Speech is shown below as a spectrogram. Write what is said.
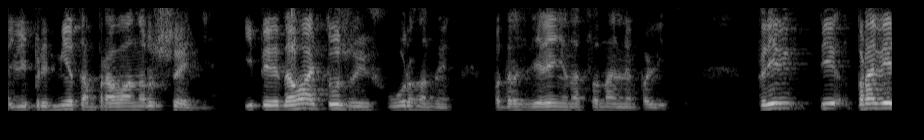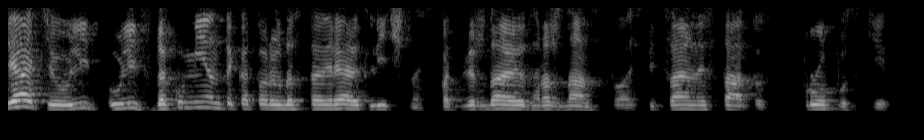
или предметом правонарушения, и передавать тоже их в органы подразделения национальной полиции. При, проверять у, ли, у лиц документы, которые удостоверяют личность, подтверждают гражданство, специальный статус, пропуски.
